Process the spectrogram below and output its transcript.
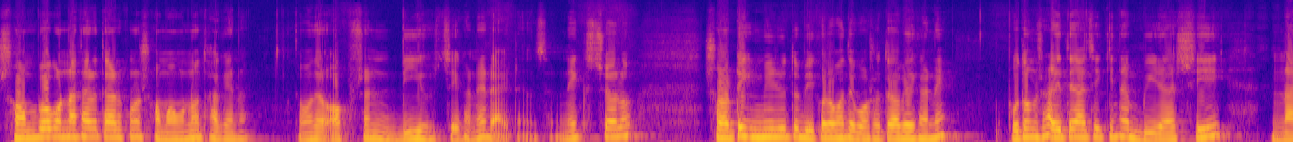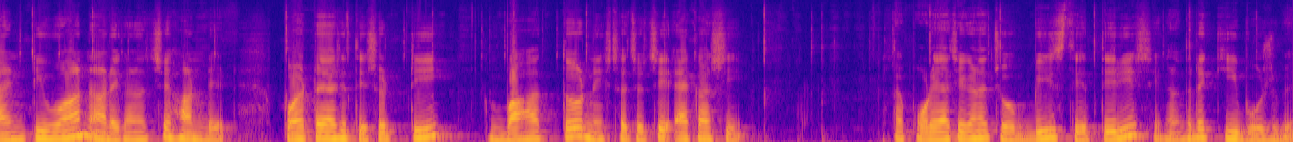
সম্পর্ক না থাকলে তার কোনো সম্ভাবনাও থাকে না। তোমাদের অপশান ডি হচ্ছে এখানে রাইট অ্যান্সার নেক্সট চলো, সঠিক মিলিত বিকল্প আমাদের বসাতে হবে এখানে। প্রথম সারিতে আছে কিনা? বিরাশি নাইনটি ওয়ান আর এখানে হচ্ছে হান্ড্রেড পরেরটায় আছে তেষট্টি, বাহাত্তর নেক্সট আছে হচ্ছে একাশি। তারপরে আছে এখানে চব্বিশ, তেত্রিশ, এখানে তাহলে কী বসবে?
